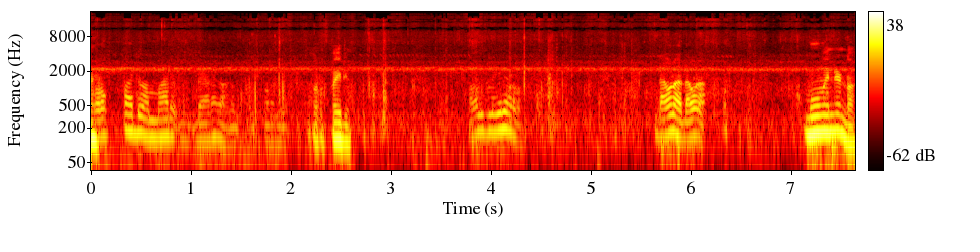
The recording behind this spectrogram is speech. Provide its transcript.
ഉറപ്പായിട്ടും അമ്മാർ വേറെ കാണും. ഉറപ്പായിട്ടും. അവൻ ക്ലീൻ ആണോ ഡൗണാ ഡൗണാ മൂവ്മെന്റ് ഉണ്ടോ?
